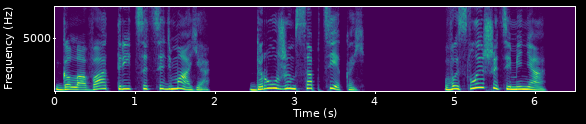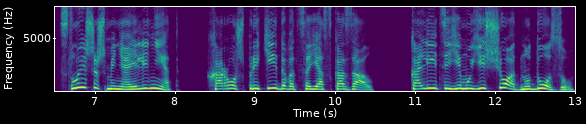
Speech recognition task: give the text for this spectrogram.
Голова 37. Дружим с аптекой. Вы слышите меня? Слышишь меня или нет? Хорош прикидываться, я сказал. Колите ему еще одну дозу.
